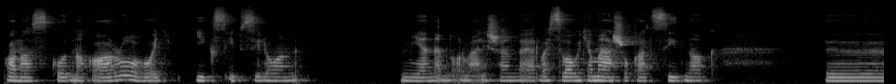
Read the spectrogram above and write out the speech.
panaszkodnak arról, hogy XY milyen nem normális ember, vagy. Szóval, hogyha másokat szidnak ö,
